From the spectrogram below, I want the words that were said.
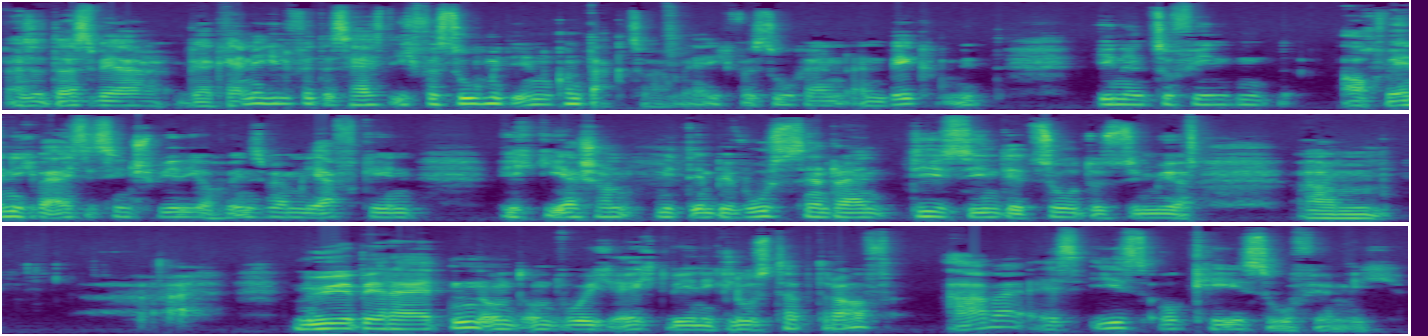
Also das wäre wär keine Hilfe. Das heißt, ich versuche mit ihnen Kontakt zu haben. Ja? Ich versuche einen, einen Weg mit ihnen zu finden, auch wenn ich weiß, sie sind schwierig, auch wenn sie mir am Nerv gehen. Ich gehe schon mit dem Bewusstsein rein, die sind jetzt so, dass sie mir ähm, Mühe bereiten und, und wo ich echt wenig Lust habe drauf. Aber es ist okay so für mich.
